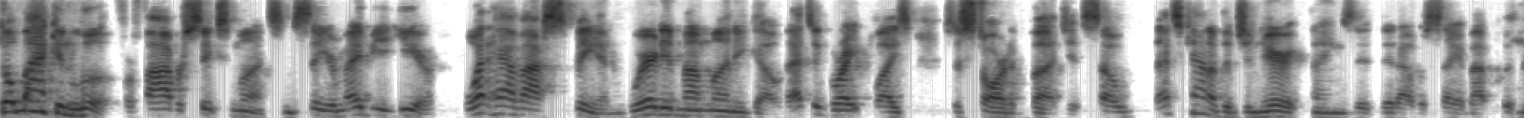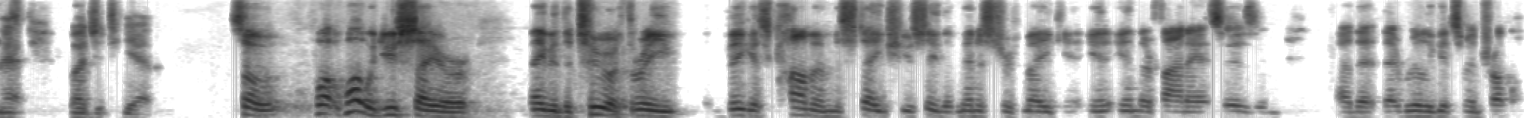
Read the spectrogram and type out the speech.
Go back and look for five or six months and see, or maybe a year what have I spent? Where did my money go? That's a great place to start a budget. So that's kind of the generic things that, that I would say about putting that budget together. So, what, what would you say are maybe the two or three biggest common mistakes you see that ministers make in, in their finances and uh, that, that really gets them in trouble?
